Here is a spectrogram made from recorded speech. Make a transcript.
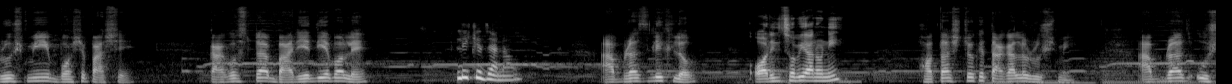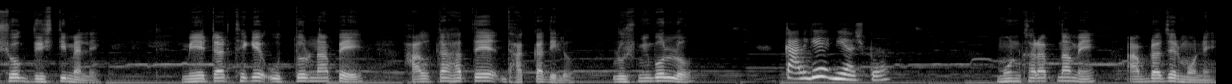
রুশ্মি বসে পাশে। কাগজটা বাড়িয়ে দিয়ে বলে লিখে জানাও। আবরাজ লিখল অরির ছবি আনুনি? হতাশ চোখে তাকালো রুশ্মি আবরাজ উৎসুক দৃষ্টি মেলে। মেয়েটার থেকে উত্তর না পেয়ে হালকা হাতে ধাক্কা দিল। রুশ্মি বলল কাল গিয়ে নিয়ে আসব। মন খারাপ নামে আবরাজের মনে।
